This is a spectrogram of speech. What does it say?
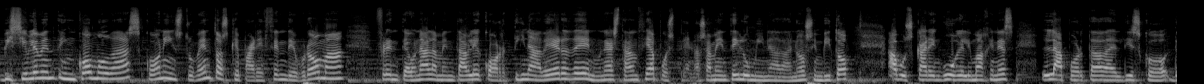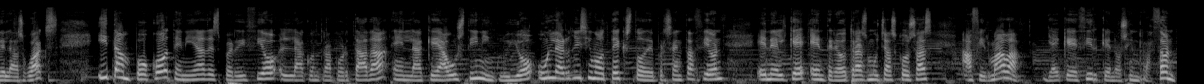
visiblemente incómodas con instrumentos que parecen de broma frente a una lamentable cortina verde en una estancia pues penosamente iluminada. ¿no? Os invito a buscar en Google Imágenes la portada del disco de las Wax y tampoco tenía desperdicio la contraportada en la que Austin incluyó un larguísimo texto de presentación en el que entre otras muchas cosas afirmaba, y hay que decir que no sin razón,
